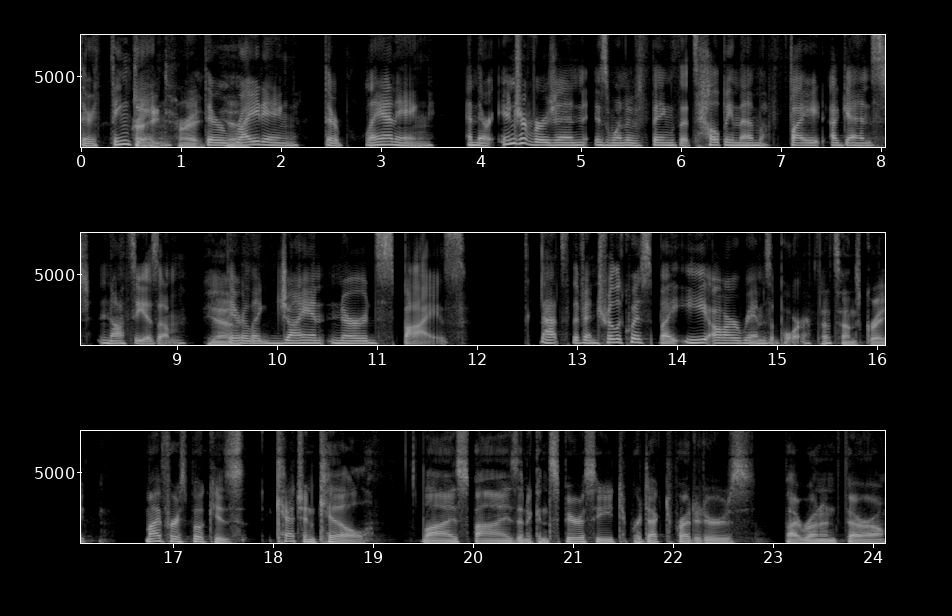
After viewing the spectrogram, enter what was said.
They're thinking, Right, right, they're yeah. writing, they're planning, and their introversion is one of the things that's helping them fight against Nazism. Yeah. They're like giant nerd spies. That's The Ventriloquist by E.R. Ramzipoor. That sounds great. My first book is Catch and Kill Lies, Spies, and a Conspiracy to Protect Predators by Ronan Farrow.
